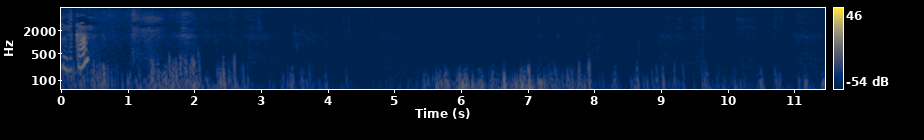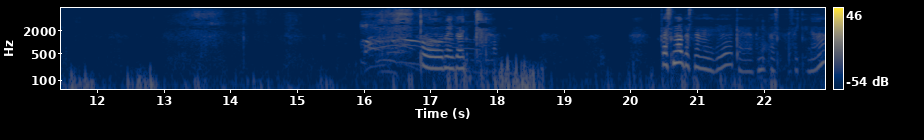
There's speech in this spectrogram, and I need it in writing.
Được không? Oh my god बस्न बस्न मेरो तर पनि बस्न सकिनँ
